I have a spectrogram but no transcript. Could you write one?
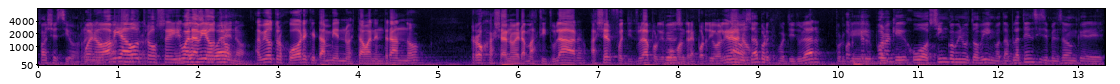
falleció. Bueno, había nosotros. otros, eh, igual Entonces, había otros, bueno, había otros jugadores que también no estaban entrando. Rojas ya no era más titular. Ayer fue titular porque pero- jugó contra Sportivo Belgrano. No, ¿sabes por qué fue titular? Porque, Porque- por- porque jugó cinco minutos bien contra Platense y se pensaron que,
